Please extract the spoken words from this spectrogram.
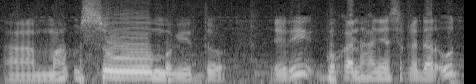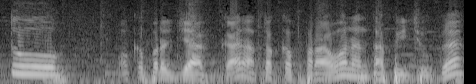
uh, mesum begitu. Jadi bukan hanya sekedar utuh mau keperjakan atau keperawanan tapi juga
